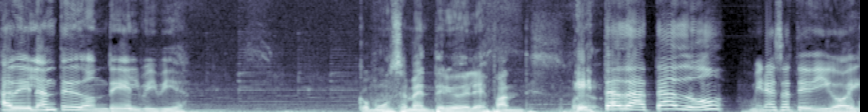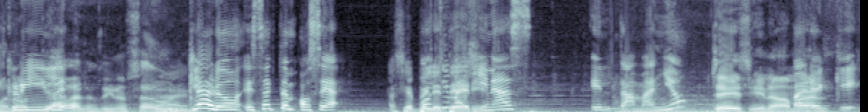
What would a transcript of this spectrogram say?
adelante de donde él vivía. Como un cementerio de elefantes. Bueno. Está datado, mira, ya te digo, el krill. manoteaba los dinosaurios. Claro, exactamente. O sea, Hacía ¿vos te peletería. imaginas el tamaño Sí, sí, nada más. para que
